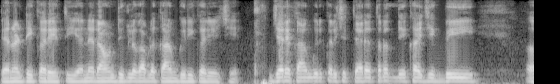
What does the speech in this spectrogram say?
પેનલ્ટી કરી હતી અને રાઉન્ડ ધી આપણે કામગીરી કરીએ છીએ. જ્યારે કામગીરી કરીએ છીએ ત્યારે તરત દેખાય છે કે ભાઈ અ,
